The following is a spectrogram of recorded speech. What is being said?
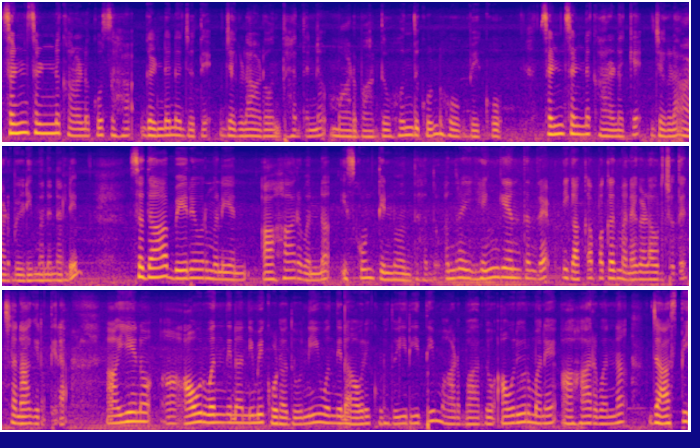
ಸಣ್ಣ ಸಣ್ಣ ಕಾರಣಕ್ಕೂ ಸಹ ಗಂಡನ ಜೊತೆ ಜಗಳ ಆಡುವಂತಹದ್ದನ್ನು ಮಾಡಬಾರ್ದು, ಹೊಂದಿಕೊಂಡು ಹೋಗಬೇಕು. ಸಣ್ಣ ಸಣ್ಣ ಕಾರಣಕ್ಕೆ ಜಗಳ ಆಡಬೇಡಿ ಮನೆಯಲ್ಲಿ ಸದಾ ಬೇರೆಯವ್ರ ಮನೆಯ ಆಹಾರವನ್ನು ಇಸ್ಕೊಂಡು ತಿನ್ನುವಂತಹದ್ದು. ಅಂದರೆ ಹೆಂಗೆ ಅಂತಂದರೆ, ಈಗ ಅಕ್ಕಪಕ್ಕದ ಮನೆಗಳವ್ರ ಜೊತೆ ಚೆನ್ನಾಗಿರ್ತೀರ. ಏನೋ ಅವ್ರು ಒಂದಿನ ನಿಮಗೆ ಕೊಡೋದು, ನೀವು ಒಂದಿನ ಅವ್ರಿಗೆ ಕೊಡೋದು, ಈ ರೀತಿ ಮಾಡಬಾರ್ದು. ಅವ್ರಿವ್ರ ಮನೆ ಆಹಾರವನ್ನು ಜಾಸ್ತಿ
